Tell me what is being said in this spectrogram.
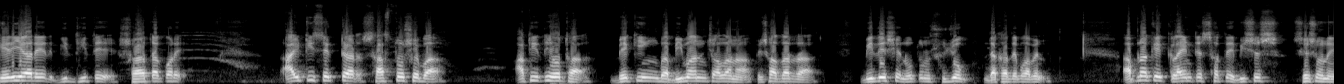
কেরিয়ারের বৃদ্ধিতে সহায়তা করে। আইটি সেক্টর, স্বাস্থ্যসেবা, আতিথেয়তা বেকিং বা বিমান চালানা পেশাদাররা বিদেশে নতুন সুযোগ দেখাতে পাবেন। আপনাকে ক্লায়েন্টের সাথে বিশেষ সেশনে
